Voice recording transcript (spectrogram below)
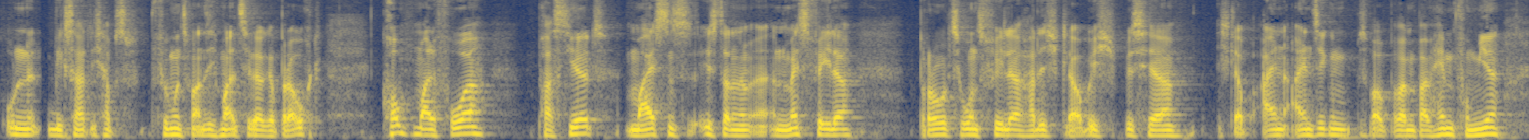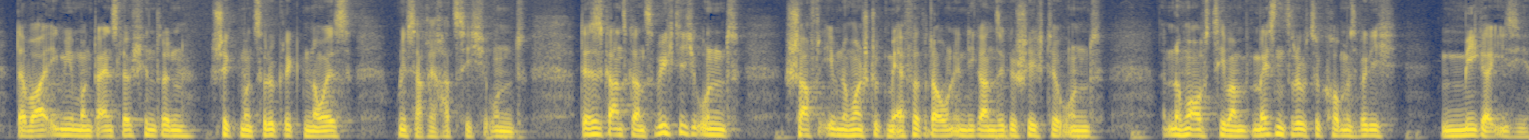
Und wie gesagt, ich habe es 25 Mal circa gebraucht. Kommt mal vor, passiert. Meistens ist dann ein Messfehler Produktionsfehler hatte ich, glaube ich, bisher, ich glaube, einen einzigen, das war beim, beim Hemd von mir, da war irgendwie mal ein kleines Löchchen drin, schickt man zurück, kriegt ein neues und die Sache hat sich. Und das ist ganz, ganz wichtig und schafft eben nochmal ein Stück mehr Vertrauen in die ganze Geschichte. Und nochmal aufs Thema Messen zurückzukommen, ist wirklich mega easy.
